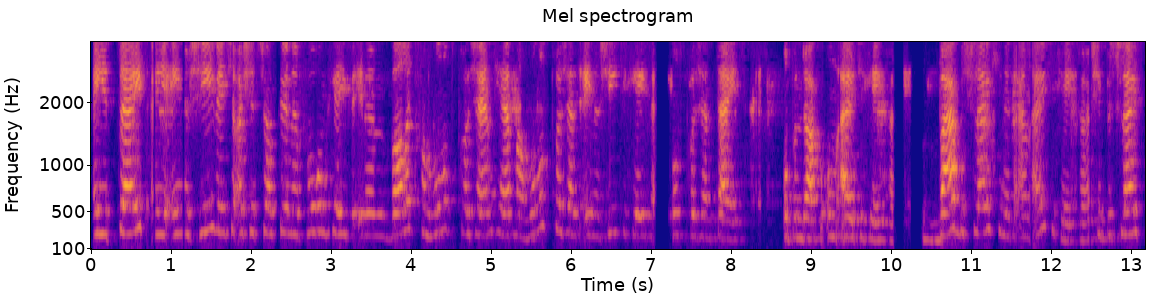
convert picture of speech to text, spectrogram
En je tijd en je energie, weet je, als je het zou kunnen vormgeven in een balk van 100%, je hebt maar 100% energie te geven en 100% tijd op een dag om uit te geven. Waar besluit je het aan uit te geven? Als je besluit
